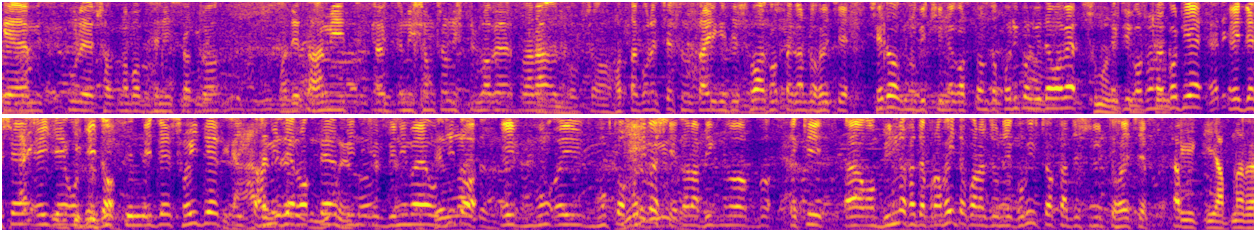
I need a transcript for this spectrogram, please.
কে এম স্কুলের নবম শ্রেণির ছাত্র আমাদের তাহমিদ নৃশংস নিষ্ঠুরভাবে তারা হত্যা করেছে শুধু তাই গেছে সোহাগ হত্যাকাণ্ড হয়েছে সেটাও কোনো বিচ্ছিন্ন অত্যন্ত পরিকল্পিতভাবে একটি ঘটনা ঘটিয়ে এই দেশে এই যে অর্জিত এই যে শহীদের এই তাহমিদের রক্তের বিনিময়ে অর্জিত এই এই মুক্ত পরিবেশকে তারা ভিন্ন- একটি ভিন্ন খাতে প্রবাহিত করার জন্য গভীর চক্রান্তে লিপ্ত হয়েছে। কি আপনারা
